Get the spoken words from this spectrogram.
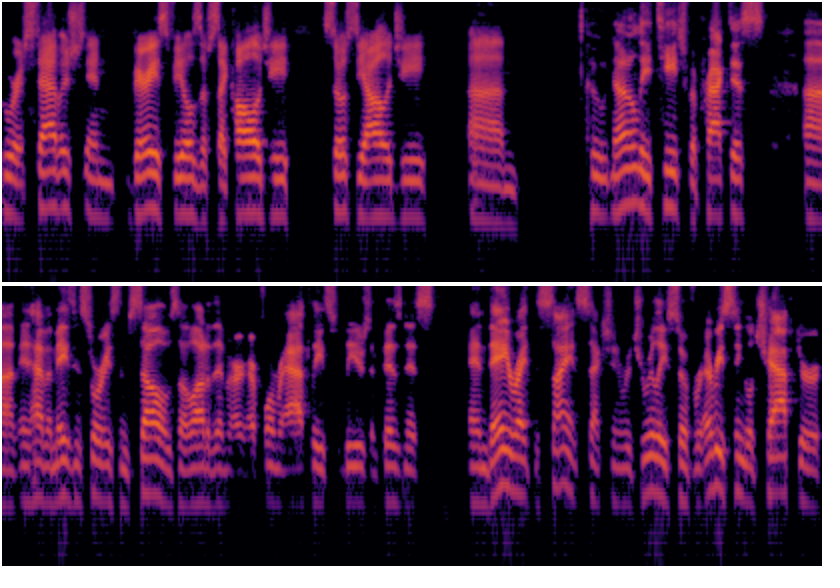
who are established in various fields of psychology sociology um, who not only teach but practice uh, and have amazing stories themselves a lot of them are, are former athletes leaders in business and they write the science section which really so for every single chapter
